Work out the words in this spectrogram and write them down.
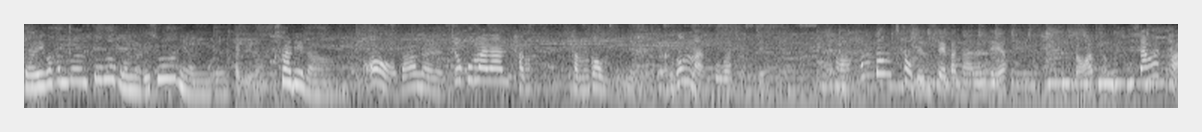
나 이거 한번 뽑아보는 게 소원이었는데 칼이랑 칼이랑 어, 나는 조그만한 당, 단검 그것만 뽑았었지. 아, 한방차 냄새가 나는데요. 쌍화탕 쌍화타.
